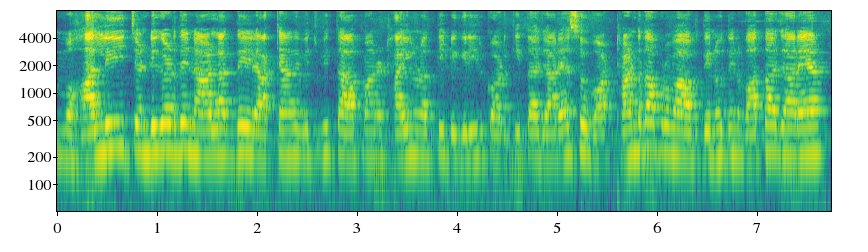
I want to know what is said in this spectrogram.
ਮੋਹਾਲੀ, ਚੰਡੀਗੜ੍ਹ ਦੇ ਨਾਲ ਲੱਗਦੇ ਇਲਾਕਿਆਂ ਦੇ ਵਿੱਚ ਵੀ ਤਾਪਮਾਨ 28 29 ਡਿਗਰੀ ਰਿਕਾਰਡ ਕੀਤਾ ਜਾ ਰਿਹਾ ਸੋ ਵਾ- ਠੰਡ ਦਾ ਪ੍ਰਭਾਵ ਦਿਨੋ ਦਿਨ ਵਧਦਾ ਜਾ ਰਿਹਾ ਹੈ।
